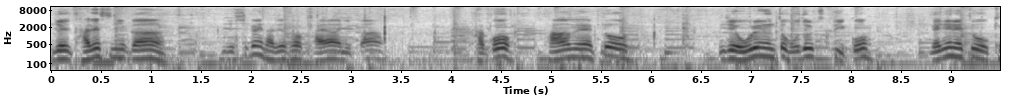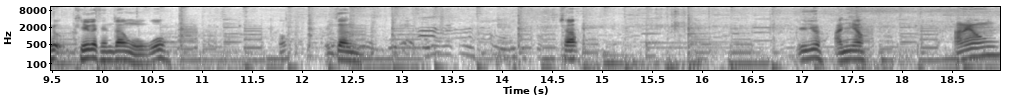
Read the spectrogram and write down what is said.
이제 다 됐으니까 이제 시간이 다 돼서 가야 하니까 가고 다음에 또 이제 올해는 또 못 올 수도 있고 내년에 또 기, 기회가 된다면 오고 어? 일단 자. 인솔 안녕. 안녕.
